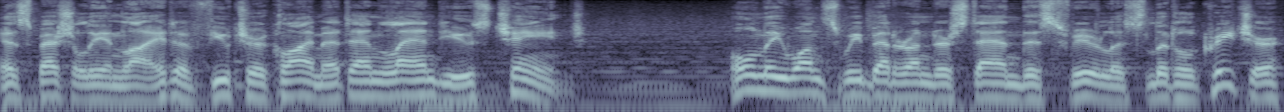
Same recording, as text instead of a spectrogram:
especially in light of future climate and land use change. Only once we better understand this fearless little creature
